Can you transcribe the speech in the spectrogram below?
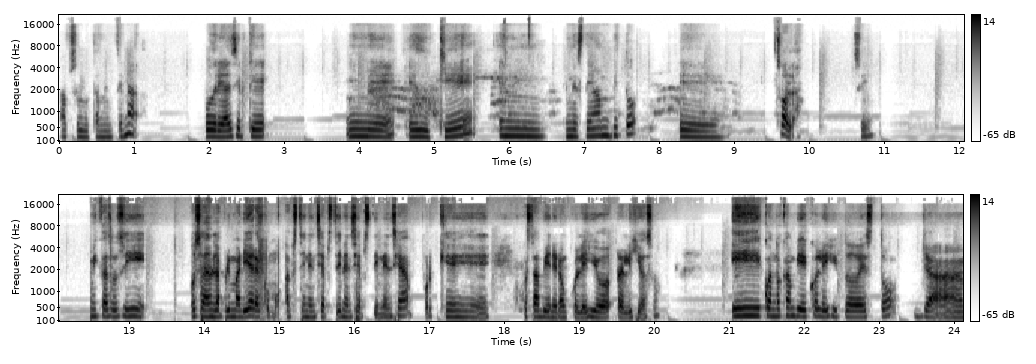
absolutamente nada. Podría decir que me eduqué en, este ámbito eh, sola, ¿sí? En mi caso sí, o sea, en la primaria era como abstinencia, abstinencia, abstinencia, porque pues también era un colegio religioso. Y cuando cambié de colegio y todo esto, ya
